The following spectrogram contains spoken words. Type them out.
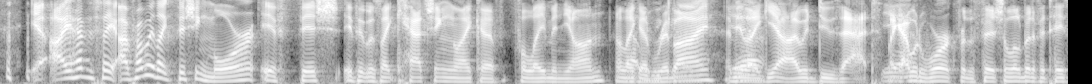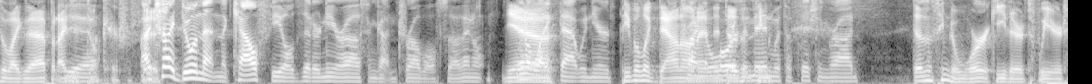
yeah, I have to say, I probably like fishing more if fish if it was like catching like a filet mignon or like That a ribeye. I'd be like, yeah, I would do that. Like I would work for the fish a little bit if it tasted like that, but I just Yeah. don't care for fish. I tried doing that in the cow fields that are near us and got in trouble. So they don't they don't Yeah. like that when you're People look down on it. to and it doesn't them in seem with a fishing rod. doesn't seem to work either. It's weird.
